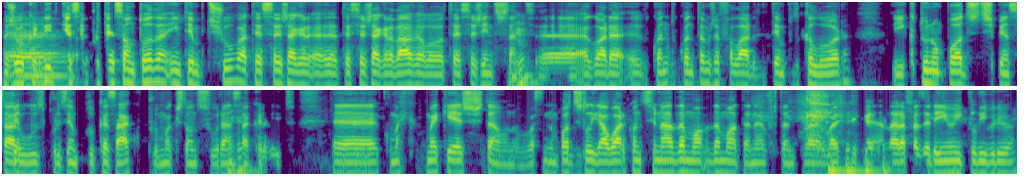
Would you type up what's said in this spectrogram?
mas eu acredito que ah, essa proteção toda em tempo de chuva até seja, até seja agradável ou até seja interessante. Uhum. Uh, agora, quando, quando estamos a falar de tempo de calor e que tu não podes dispensar o uso, por exemplo, do casaco, por uma questão de segurança, uhum. acredito, uh, como, é que, como é que é a gestão? Não, você não podes desligar o ar-condicionado da, mo da moto, né? portanto vai, vai andar a fazer aí um equilíbrio.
